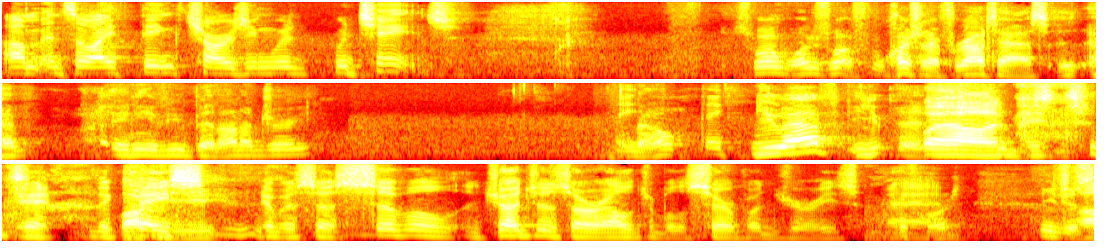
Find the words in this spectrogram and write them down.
Um, and so I think charging would, would change. So one, one question I forgot to ask: Have any of you been on a jury? They- No. they- you have. You, uh, Well, it, it, the case, it was a civil, judges are eligible to serve on juries. of course. You just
